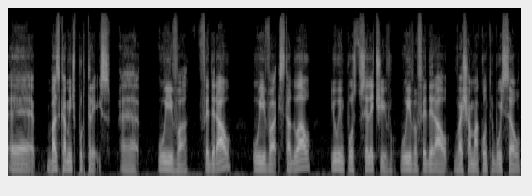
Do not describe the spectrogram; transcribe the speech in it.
é, basicamente por três: é, o IVA federal, o IVA estadual e o imposto seletivo. O IVA federal vai chamar contribuição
